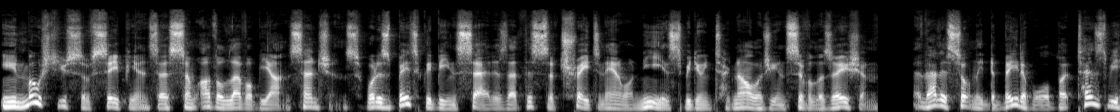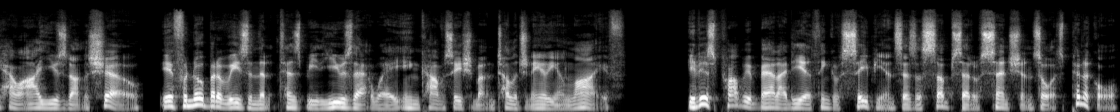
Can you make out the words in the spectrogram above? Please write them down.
In most uses of sapience as some other level beyond sentience, what is basically being said is that this is a trait an animal needs to be doing technology and civilization. That is certainly debatable, but tends to be how I use it on the show, if for no better reason than it tends to be used that way in conversation about intelligent alien life. It is probably a bad idea to think of sapience as a subset of sentience or its pinnacle,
